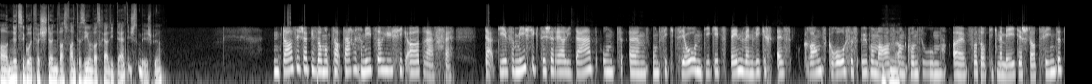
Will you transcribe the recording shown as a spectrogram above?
äh, nicht so gut verstehen, was Fantasie und was Realität ist, zum Beispiel? Das ist etwas, was wir tatsächlich nicht so häufig antreffen. Die Vermischung zwischen Realität und, ähm, und Fiktion, die gibt es dann, wenn wirklich ein ganz großes Übermaß mhm. an Konsum äh, von solchen Medien stattfindet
